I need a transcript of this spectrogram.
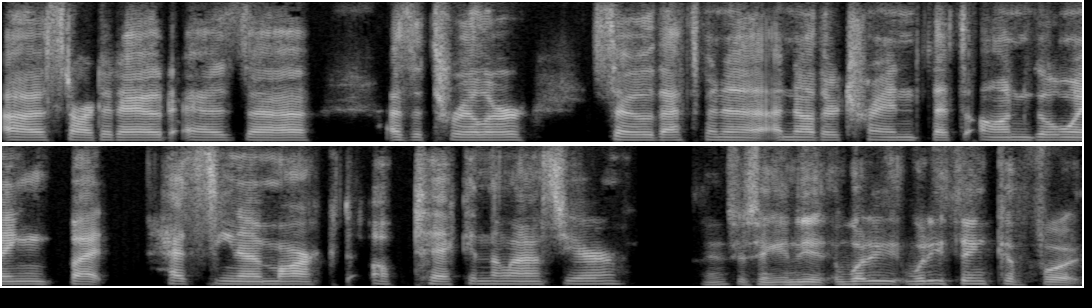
uh, started out as a as a thriller. So that's been a, another trend that's ongoing, but has seen a marked uptick in the last year. Interesting. And what do you, what do you think for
